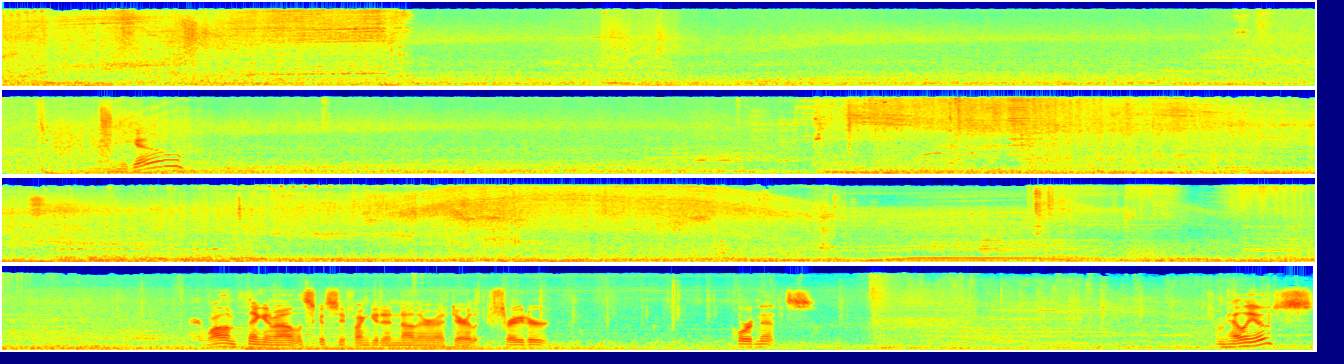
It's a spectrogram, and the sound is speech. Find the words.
Go. Thinking about let's go see if I can get another uh, derelict freighter coordinates from Helios.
